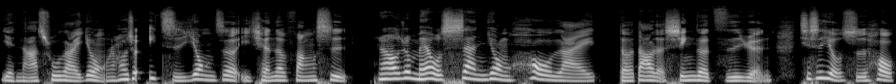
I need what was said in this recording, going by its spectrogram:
也拿出来用，然后就一直用着以前的方式，然后就没有善用后来得到的新的资源。其实有时候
